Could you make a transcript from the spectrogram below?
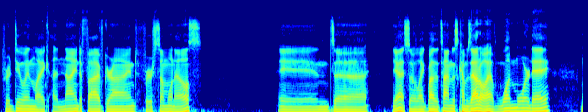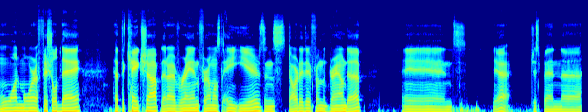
for doing like a nine to five grind for someone else. And uh, yeah, so like by the time this comes out, I'll have one more day, one more official day at the cake shop that I've ran for almost eight years and started it from the ground up. And yeah, just been uh,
